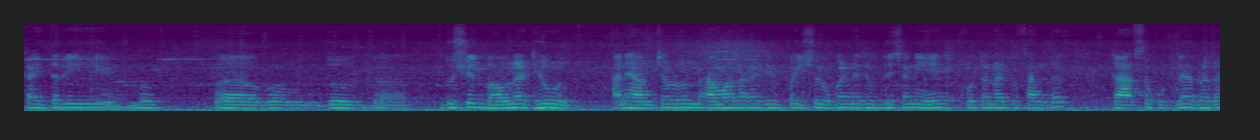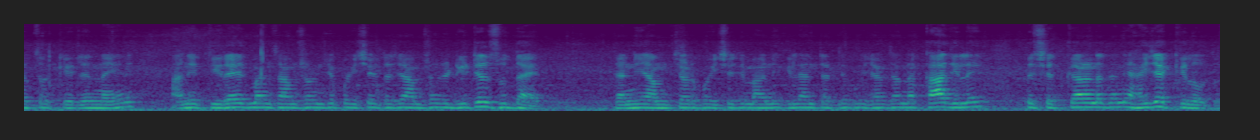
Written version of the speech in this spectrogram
काहीतरी दु दूषित भावना ठेवून आणि आमच्याकडून आम्हाला काही पैसे उकळण्याच्या उद्देशाने हे खोटं नाटक सांगतात तर असं कुठल्याही प्रकारचं केलेलं नाही आहे आणि तिराईत माणसं आमच्याकडून जे म्हणजे पैसे त्याचे आमच्याकडे डिटेल्ससुद्धा आहेत. त्यांनी आमच्याकडे पैशाची मागणी केली आणि त्यातले पैसे त्यांना का दिले? तर शेतकऱ्यांना त्यांनी हायजॅक केलं होतं.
